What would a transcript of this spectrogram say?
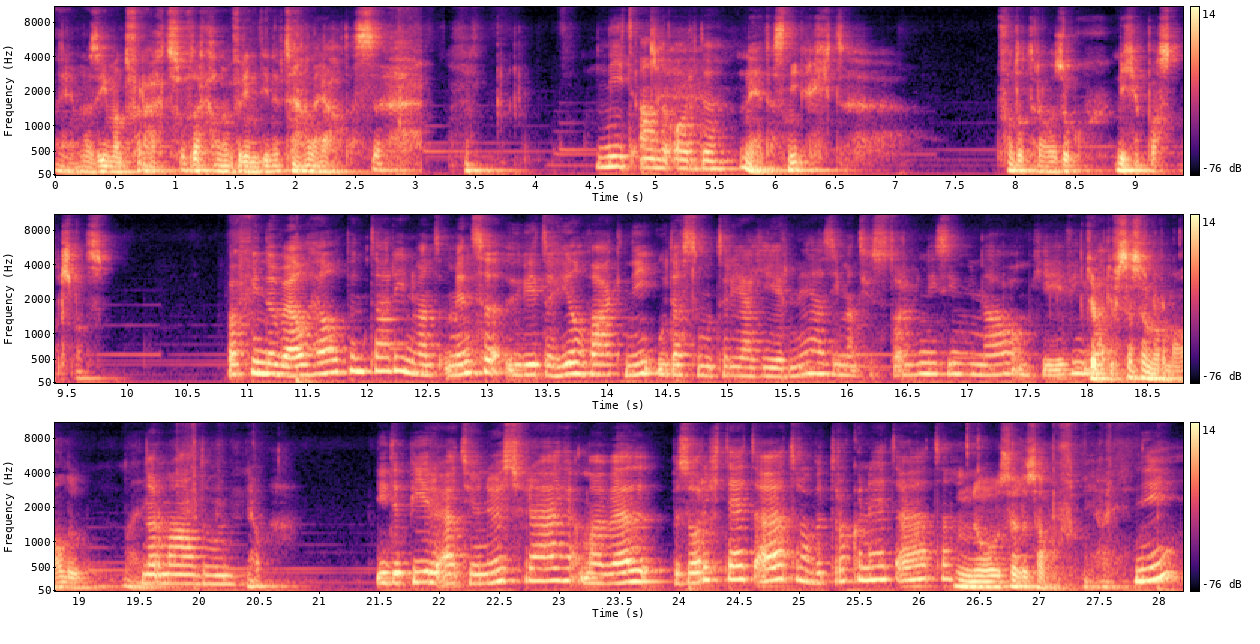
Nee, maar als iemand vraagt of dat je al een vriendin hebt, dan ja, dat is, eh, niet aan de orde. nee, dat is niet echt. eh. ik vond dat trouwens ook niet gepast, maar smats. Wat vind je wel helpend daarin? Want mensen weten heel vaak niet hoe dat ze moeten reageren. Hè? Als iemand gestorven is in hun nauwe omgeving, Ik heb liefst dat ze normaal doen. Maar, normaal doen. ja. Niet de pieren uit je neus vragen, maar wel bezorgdheid uiten of betrokkenheid uiten. Nou, zelfs dat hoeft niet. Nee?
